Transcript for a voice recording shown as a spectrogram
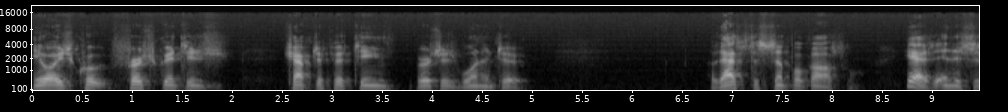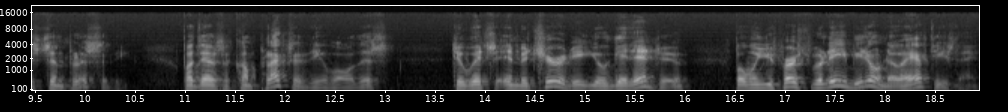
You always quote 1 Corinthians chapter 15, verses 1 and 2. That's the simple gospel. Yes, and it's the simplicity. But there's a complexity of all this to which immaturity you'll get into. But when you first believe, you don't know half these things.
